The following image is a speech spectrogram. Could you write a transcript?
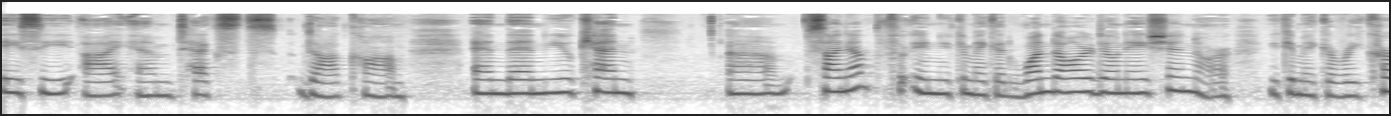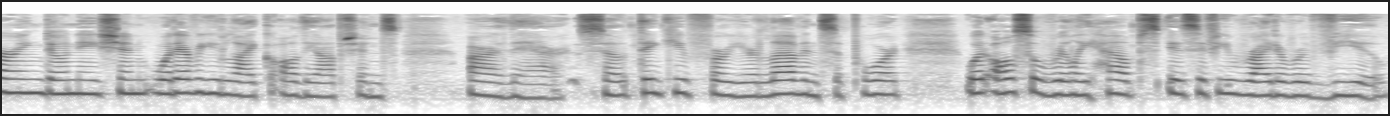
acimtexts.com. And then you can um, sign up for, and you can make a $1 donation or you can make a recurring donation, whatever you like, all the options are there. So thank you for your love and support. What also really helps is if you write a review.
